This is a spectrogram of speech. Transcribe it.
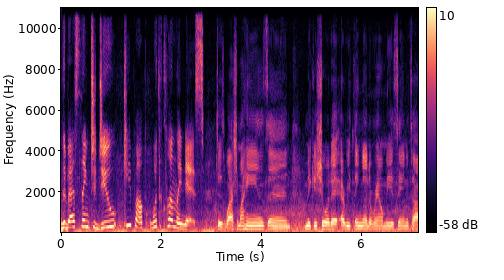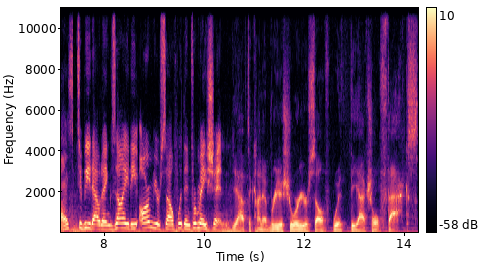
The best thing to do, keep up with cleanliness. Just washing my hands and making sure that everything that around me is sanitized. To beat out anxiety, arm yourself with information. You have to kind of reassure yourself with the actual facts.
